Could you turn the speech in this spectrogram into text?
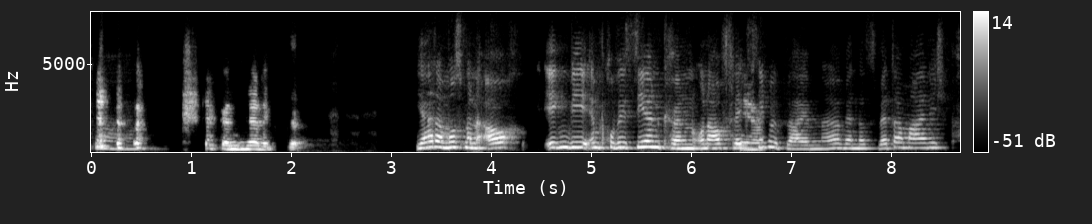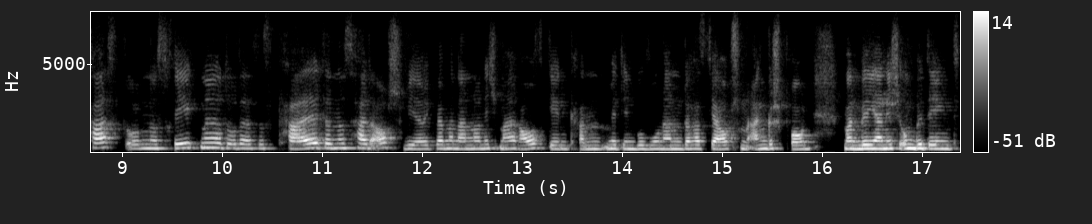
Klar, ja. da können ja nichts für. Ja, da muss man auch irgendwie improvisieren können und auch flexibel ja. bleiben. Ne? Wenn das Wetter mal nicht passt und es regnet oder es ist kalt, dann ist halt auch schwierig, wenn man dann noch nicht mal rausgehen kann mit den Bewohnern. Du hast ja auch schon angesprochen, man will ja nicht unbedingt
